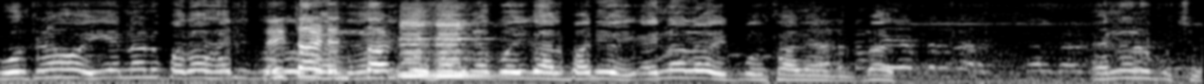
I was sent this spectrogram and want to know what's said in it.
ਪੁਲਿਸ ਨਾਲ ਹੋਈ ਇਹਨਾਂ ਨੂੰ ਪਤਾ ਸਾਰੀ ਨਹੀਂ, ਤੁਹਾਡੇ- ਨਾਲ ਕੋਈ ਗੱਲਬਾਤ ਨਹੀਂ ਹੋਈ। ਇਹਨਾਂ ਨਾਲ ਹੋਈ ਪੁਲਿਸ ਵਾਲਿਆਂ ਦੀ ਬਸ। ਇਹਨਾਂ ਨੂੰ ਪੁੱਛੋ।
